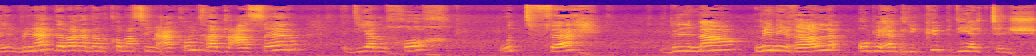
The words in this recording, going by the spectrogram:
البنات دابا غادا ن commencer معكم في هذا العصير ديال الخوخ والتفاح بالماء minérale وبهاد les cubes ديال الثلج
